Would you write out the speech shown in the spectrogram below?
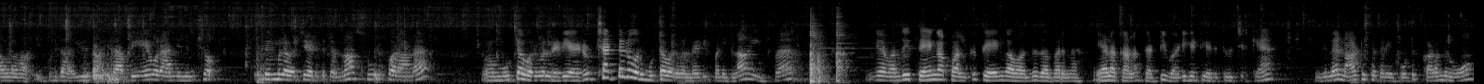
அவ்வளோதான் இப்படி தான் இதுதான். இது அப்படியே ஒரு அஞ்சு நிமிஷம் சிம்மில் வச்சு எடுத்துட்டோம்னா சூப்பரான முட்டை வறுவல் ரெடி ஆகிடும் சட்டுன்னு ஒரு முட்டை வறுவல் ரெடி பண்ணிக்கலாம். இப்போ இங்கே வந்து தேங்காய் பாலுக்கு தேங்காய் வந்து இதை பாருங்க ஏலக்காய்லாம் தட்டி வடிகட்டி எடுத்து வச்சுருக்கேன். இதில் நாட்டு சர்க்கரையை போட்டு கலந்துருவோம்.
